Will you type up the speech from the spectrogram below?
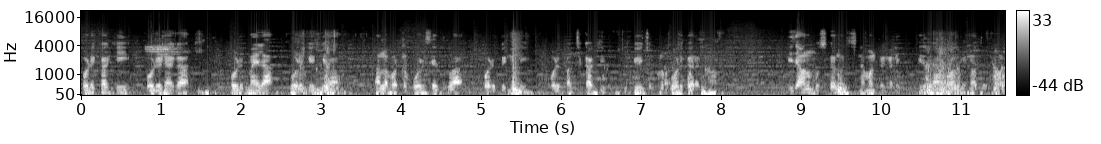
కోడికాకి కోడి డేగ కోడి మైల కోడి కెక్కిర నల్లబొట్ల కోడి సేతువ కోడి పింగలి కోడి పచ్చకాకి ఇవి చుప్పుడు ఓడిపోయే రంగు ఈ జాములు ముసుకొని వచ్చేసి నెమల్ పింగలి ఇది బాగా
